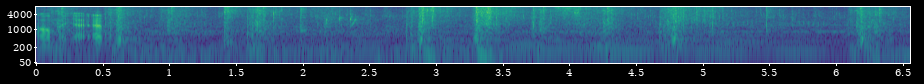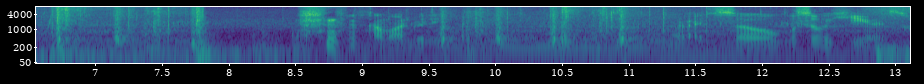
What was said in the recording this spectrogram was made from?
Oh my god, up! Come on, really? Alright, so what's over here? So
